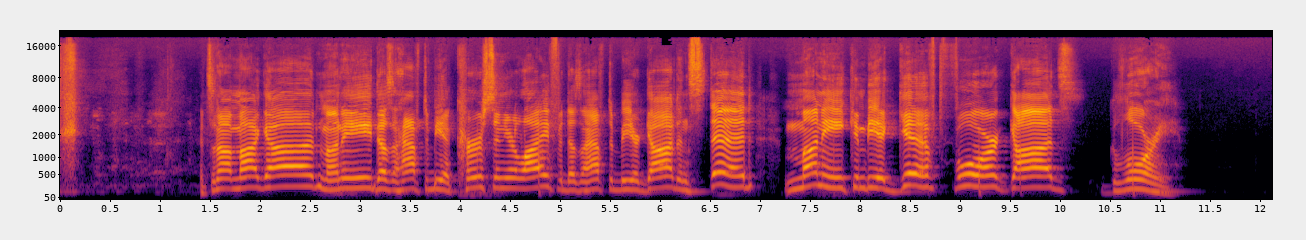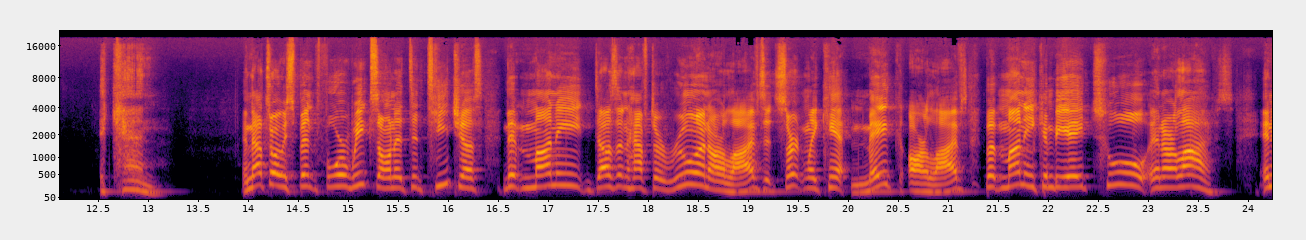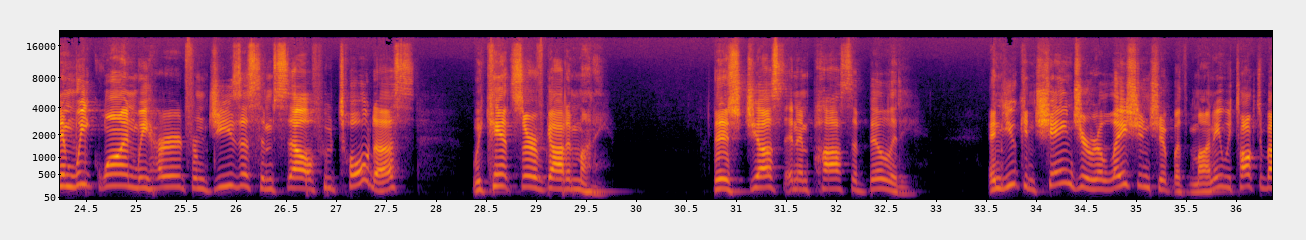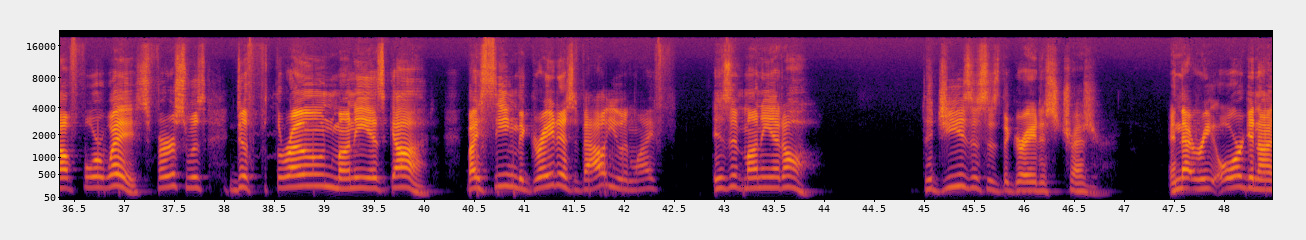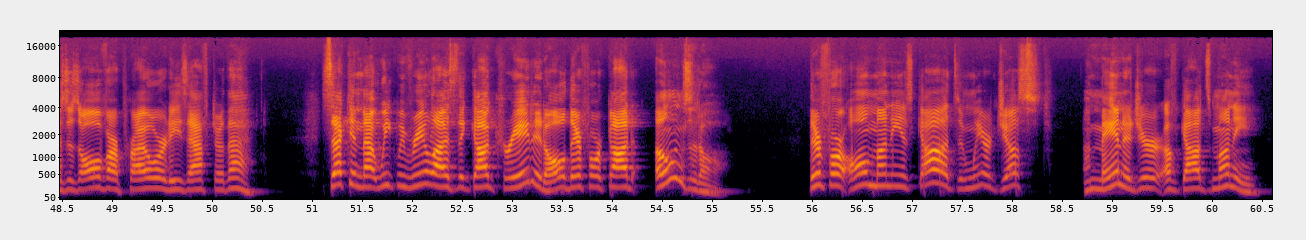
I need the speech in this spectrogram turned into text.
It's not my God. Money doesn't have to be a curse in your life. It doesn't have to be your God. Instead, money can be a gift for God's glory. It can. And that's why we spent four weeks on it to teach us that money doesn't have to ruin our lives. It certainly can't make our lives, but money can be a tool in our lives. And in week one, we heard from Jesus himself, who told us we can't serve God and money. That it's just an impossibility. And you can change your relationship with money. We talked about four ways. First was dethrone money as God by seeing the greatest value in life isn't money at all, that Jesus is the greatest treasure. And that reorganizes all of our priorities after that. Second, that week we realized that God created all, therefore, God owns it all. Therefore, all money is God's, and we are just a manager of God's money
